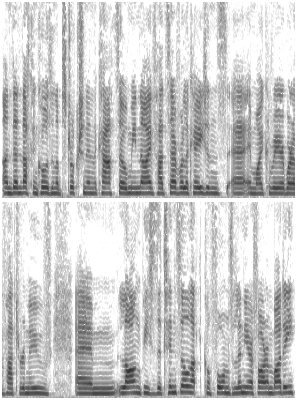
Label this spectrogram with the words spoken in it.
and then that can cause an obstruction in the cat. So, I mean, I've had several occasions uh, in my career where I've had to remove um, long pieces of tinsel that forms a linear foreign body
